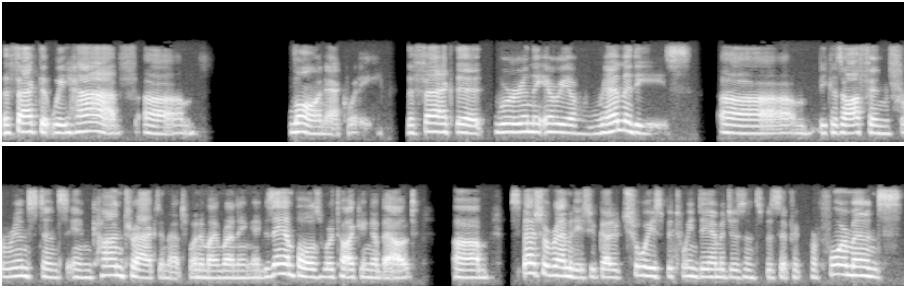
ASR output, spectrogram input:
The fact that we have um, law and equity, the fact that we're in the area of remedies, um, because often, for instance, in contract, and that's one of my running examples, we're talking about um, special remedies. You've got a choice between damages and specific performance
